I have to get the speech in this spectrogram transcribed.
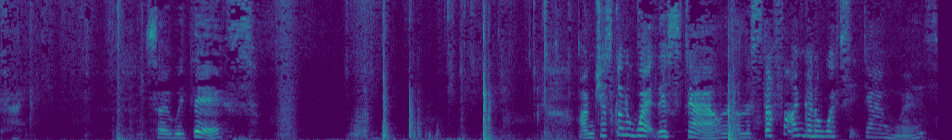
Okay. So with this, I'm just going to wet this down and the stuff that I'm going to wet it down with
